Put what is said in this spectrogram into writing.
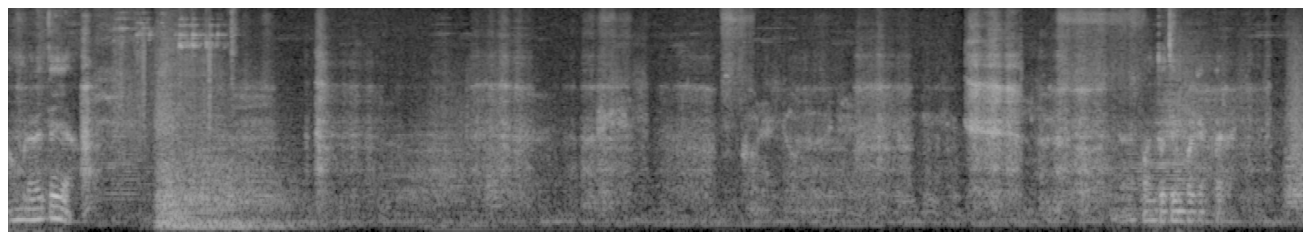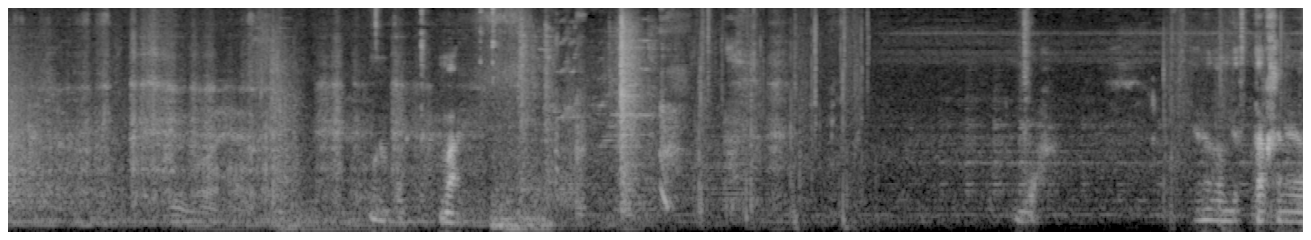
Hombre, vete ya. ¿Cuánto tiempo hay que esperar? Una puerta. Vale. Buah. ¿Y ahora dónde está el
